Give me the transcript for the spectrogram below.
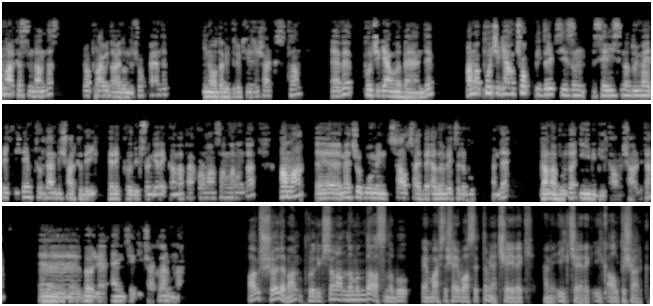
Bunun arkasından da Private Island'ı çok beğendim. Yine o da bir Drip Season şarkısı tam. E, ve Pucci Gown'ı beğendim. Ama Pucci Gown çok bir Drip Season serisinde duymayı bekleyeceğim türden bir şarkı değil. Gerek prodüksiyon gerek ana performans anlamında. Ama e, Metro Boomin, Southside ve Alan Ritter'ı bu de Gana burada iyi bir beat almış harbiden. E, böyle en sevdiğim şarkılar bunlar. Abi şöyle ben prodüksiyon anlamında aslında bu en başta şey bahsettim ya çeyrek hani ilk çeyrek ilk 6 şarkı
